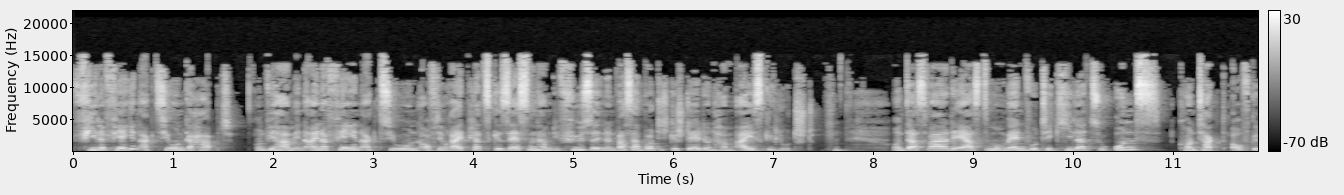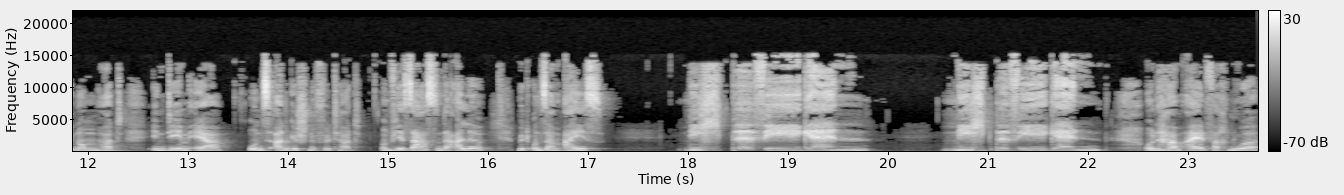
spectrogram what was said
viele Ferienaktionen gehabt und wir haben in einer Ferienaktion auf dem Reitplatz gesessen, haben die Füße in den Wasserbottich gestellt und haben Eis gelutscht. Und das war der erste Moment, wo Tequila zu uns Kontakt aufgenommen hat, indem er uns angeschnüffelt hat. Und wir saßen da alle mit unserem Eis. Nicht bewegen, nicht bewegen und haben einfach nur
